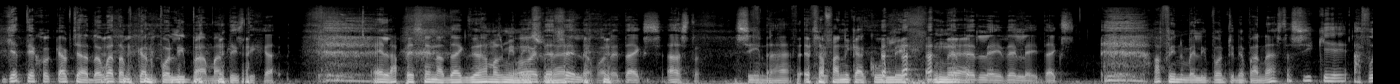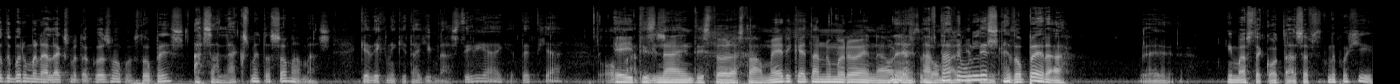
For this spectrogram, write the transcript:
Γιατί έχω κάποια ονόματα που κάνουν πολύ μπαμ αντίστοιχα. Έλα, πες ένα εντάξει, δεν θα μας Όχι, μιμήσουν. δεν θέλω. μωρέ, Εντάξει, άστο. Σύνα. Ε, θα φανεί κακούλη. ναι. Δεν λέει, δεν λέει, εντάξει. Αφήνουμε λοιπόν την επανάσταση και αφού δεν μπορούμε να αλλάξουμε τον κόσμο, όπως το πες, ας αλλάξουμε το σώμα μας. Και δείχνει και τα γυμναστήρια και τέτοια. Ω, 80s, αρχίζουμε. 90s τώρα στο Αμέρικα ήταν νούμερο ένα. όλο Ναι, αυτό το αυτά δεν μου marketing. λες εδώ πέρα. Ε, είμαστε κοντά σε αυτή την εποχή.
